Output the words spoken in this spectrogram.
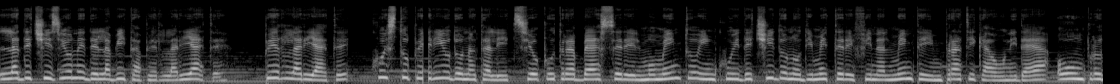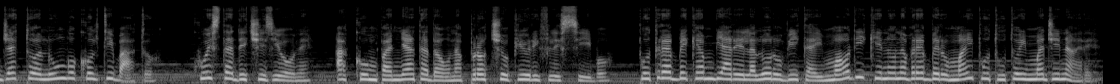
La decisione della vita per l'ariete? Per l'ariete, questo periodo natalizio potrebbe essere il momento in cui decidono di mettere finalmente in pratica un'idea o un progetto a lungo coltivato. Questa decisione, accompagnata da un approccio più riflessivo, potrebbe cambiare la loro vita in modi che non avrebbero mai potuto immaginare.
